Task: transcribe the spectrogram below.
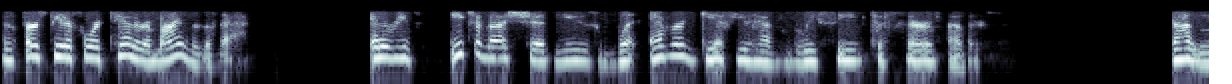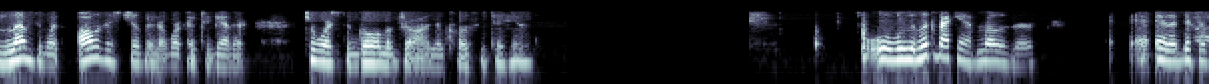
And First Peter 4:10 reminds us of that. And it reads, each of us should use whatever gift you have received to serve others. God loves when all of his children are working together towards the goal of drawing them closer to him. When we look back at Moses in a different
